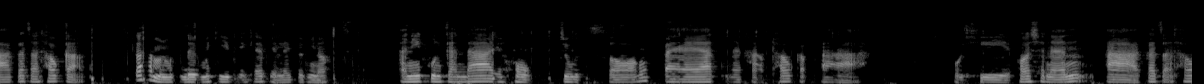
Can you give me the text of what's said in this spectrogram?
r ก็จะเท่ากับ ก็ทำเหมือนเดิมเมื่อกี้เพียงแค่เปลี่ยนเลขตัวนี้เนาะ อันนี้คูณกันได้ 6.28 นะครับ เท่ากับ r โอเค เพราะฉะนั้น r ก็จะเท่า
